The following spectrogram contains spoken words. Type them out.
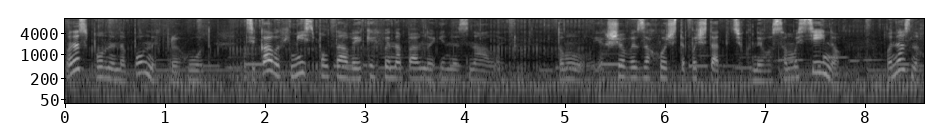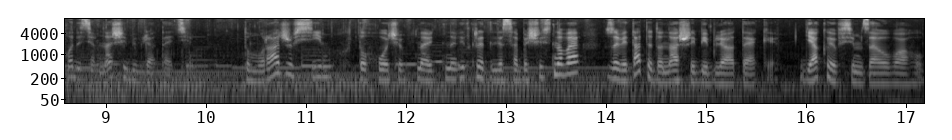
Вона сповнена повних пригод, цікавих місць Полтави, яких ви, напевно, і не знали. Тому, якщо ви захочете почитати цю книгу самостійно, вона знаходиться в нашій бібліотеці. Тому раджу всім, хто хоче навіть не відкрити для себе щось нове, завітати до нашої бібліотеки. Дякую всім за увагу!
